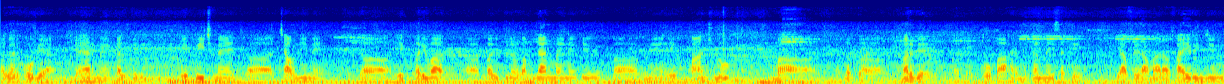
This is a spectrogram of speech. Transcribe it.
अगर हो गया शहर में कल के दिन एक बीच में छावनी में एक परिवार पवित्र रमज़ान महीने के में एक पाँच लोग मतलब मर गए। मतलब वो बाहर निकल नहीं सके या फिर हमारा फायर इंजन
